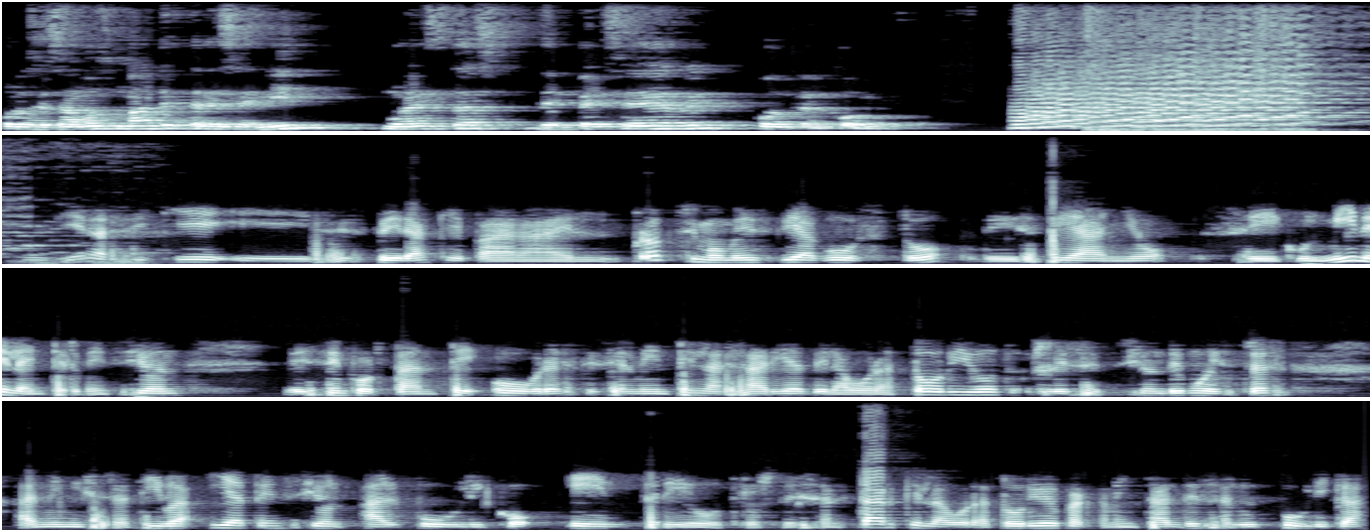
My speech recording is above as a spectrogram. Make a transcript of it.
procesamos más de 13.000 muestras de PCR contra el COVID. Muy bien, así que eh, se espera que para el próximo mes de agosto de este año se culmine la intervención esta importante obra, especialmente en las áreas de laboratorios, recepción de muestras, administrativa y atención al público, entre otros. Resaltar que el Laboratorio Departamental de Salud Pública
